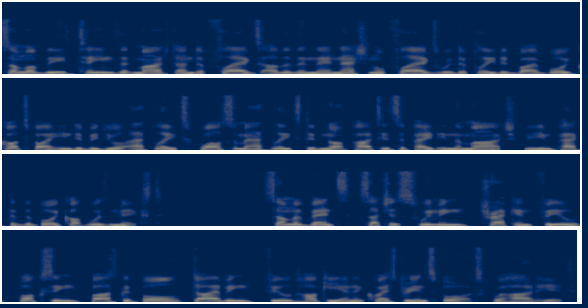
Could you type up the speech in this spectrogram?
Some of these teams that marched under flags other than their national flags were depleted by boycotts by individual athletes, while some athletes did not participate in the march, the impact of the boycott was mixed. Some events, such as swimming, track and field, boxing, basketball, diving, field hockey and equestrian sports, were hard hit.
